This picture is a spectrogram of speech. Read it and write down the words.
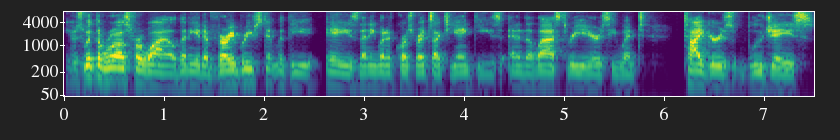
he was with the Royals for a while. Then he had a very brief stint with the A's. Then he went, of course, Red Sox, Yankees. And in the last three years, he went Tigers, Blue Jays,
